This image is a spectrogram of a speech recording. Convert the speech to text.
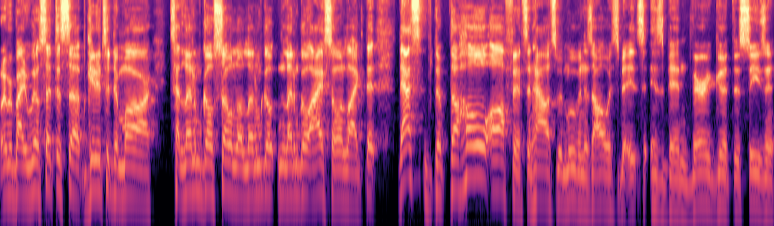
everybody, we're gonna set this up. Get it to DeMar. To let him go solo. Let him go. Let him go ISO. And like that. That's the, the whole offense and how it's been moving has always been has been very good this season.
